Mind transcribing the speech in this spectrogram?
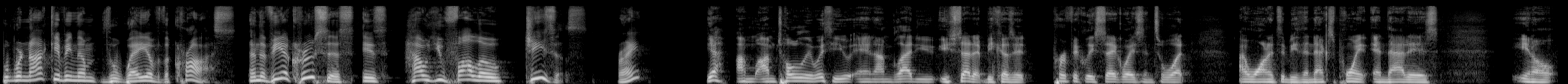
but we're not giving them the way of the cross. And the Via Crucis is how you follow Jesus, right? Yeah, I'm I'm totally with you, and I'm glad you you said it because it perfectly segues into what I wanted to be the next point, and that is, you know,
